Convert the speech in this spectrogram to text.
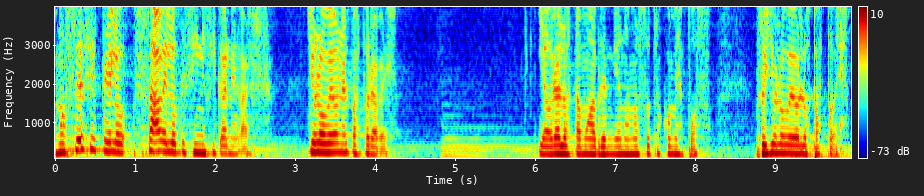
no sé si usted lo sabe lo que significa negarse. Yo lo veo en el pastor Abel. Y ahora lo estamos aprendiendo nosotros con mi esposo. Pero yo lo veo en los pastores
